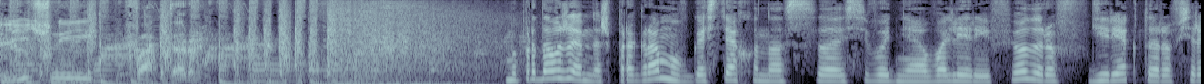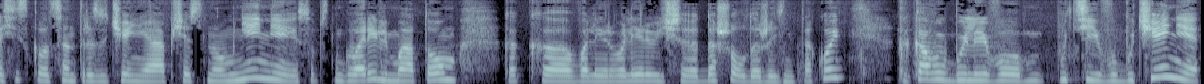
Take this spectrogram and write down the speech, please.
Личный фактор. Мы продолжаем нашу программу. В гостях у нас э, сегодня Валерий Федоров, директор Всероссийского центра изучения общественного мнения. И, собственно, говорили мы о том, как э, Валерий Валерьевич дошел до жизни такой, каковы были его пути в обучении.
